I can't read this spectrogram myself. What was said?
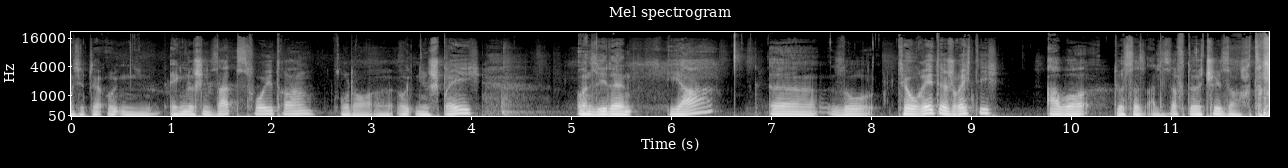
ich habe da irgendeinen englischen Satz vorgetragen oder äh, irgendein Gespräch. Und sie dann, ja, äh, so theoretisch richtig, aber du hast das alles auf Deutsch gesagt.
